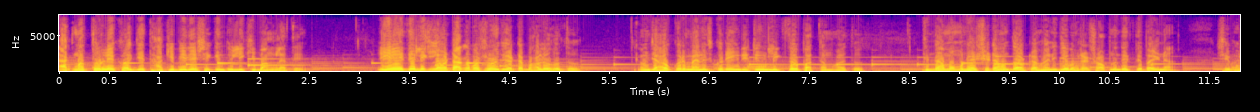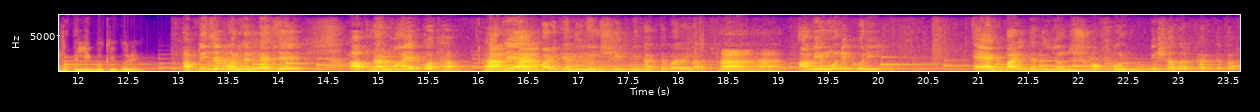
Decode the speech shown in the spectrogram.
একমাত্র লেখক যে থাকি বিদেশে কিন্তু লিখি বাংলাতে। ইংরেজিতে লিখলে আমার টাকা পয়সা রোজগারটা ভালো হতো। এবং যা হোক করে ম্যানেজ করে ইংরেজি লিখতেও পারতাম হয়তো। কিন্তু আমার মনে হয় সেটা আমার দরকার হয়নি। যে ভাষায় স্বপ্ন দেখতে পারি না সে ভাষাতে লিখব কি করে? আপনি যে বললেন না যে আপনার মায়ের কথা হ্যাঁ, যে এক হ্যাঁ। বাড়িতে দুজন শিল্পী থাকতে পারে না। হ্যাঁ হ্যাঁ। আমি মনে করি এক বাড়িতে দুজন সফল পেশাদার থাকতে পারে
